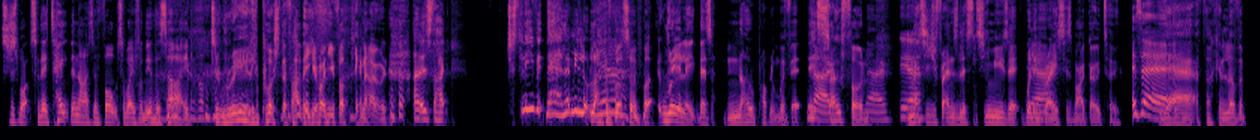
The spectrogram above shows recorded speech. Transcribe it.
"So just what?" So they take the knives and forks away from the Oh, other side to really push the fact that you're on your fucking own. And it's like. Just leave it there. Let me look like I've got something. But really, there's no problem with it. It's No, so fun. No. Yeah. Message your friends, listen to your music. Will and Grace is my go-to. Is it? Yeah, I fucking love a,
